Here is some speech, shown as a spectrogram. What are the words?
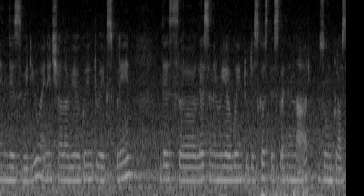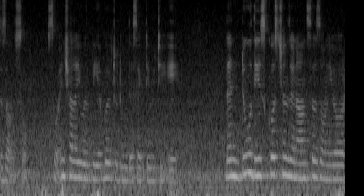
in this video. And inshallah we are going to explain this uh, lesson and we are going to discuss this lesson in our zoom classes also. So inshallah you will be able to do this activity A. Then do these questions and answers on your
